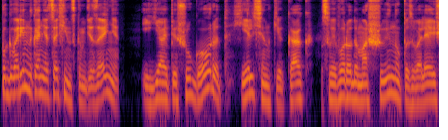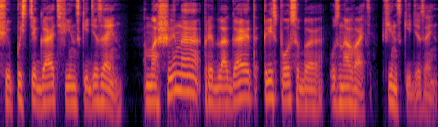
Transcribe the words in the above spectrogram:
Поговорим, наконец, о финском дизайне. И я опишу город Хельсинки как своего рода машину, позволяющую постигать финский дизайн. Машина предлагает три способа узнавать финский дизайн.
